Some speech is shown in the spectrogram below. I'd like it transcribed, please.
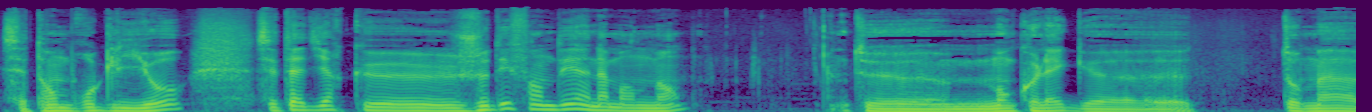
cet embroglio, c'est-à-dire que je défendais un amendement de mon collègue euh, Thomas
